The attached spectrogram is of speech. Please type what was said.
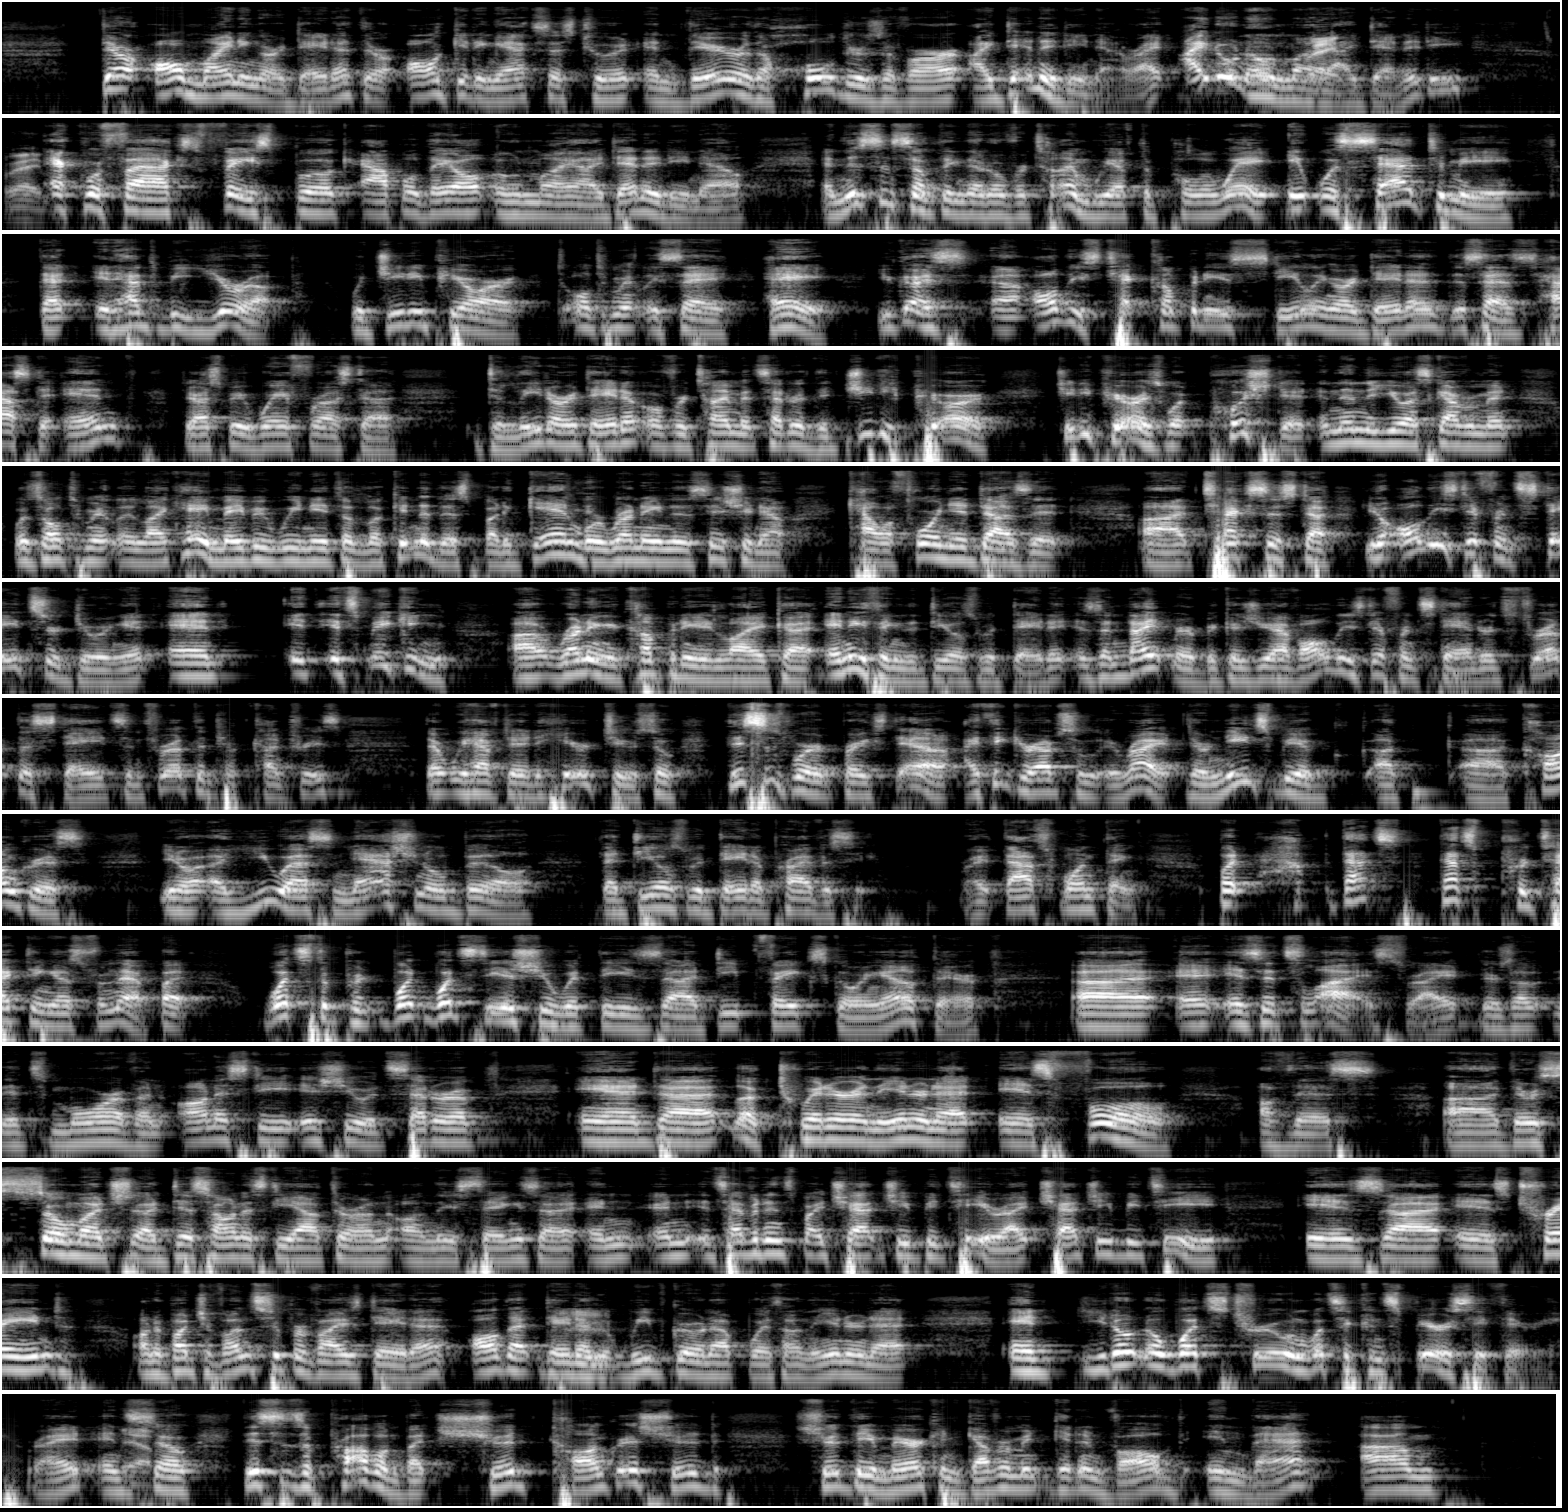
they're all mining our data. They're all getting access to it, and they're the holders of our identity now, right? I don't own my right. identity. Right. Equifax, Facebook, Apple, they all own my identity now. And this is something that over time we have to pull away. It was sad to me that it had to be Europe with GDPR to ultimately say, hey, you guys, uh, all these tech companies stealing our data, this has, has to end. There has to be a way for us to delete our data over time, et cetera. The GDPR, GDPR is what pushed it. And then the US government was ultimately like, hey, maybe we need to look into this. But again, we're running into this issue now. California does it. Uh, Texas does, you know, all these different states are doing it. And it, it's making uh, running a company like uh, anything that deals with data is a nightmare because you have all these different standards throughout the states and throughout the countries that we have to adhere to. So this is where it breaks down. I think you're absolutely right. There needs to be a, a, a Congress, you know, a U.S. national bill that deals with data privacy. Right, that's one thing. But that's that's protecting us from that. But what's the what what's the issue with these uh, deep fakes going out there? uh, is its lies, right? There's a, it's more of an honesty issue, et cetera. And uh, look, Twitter and the internet is full of this. Uh, there's so much uh, dishonesty out there on, on these things, uh, and and it's evidenced by ChatGPT, right? ChatGPT is uh, is trained on a bunch of unsupervised data, all that data mm. that we've grown up with on the internet, and you don't know what's true and what's a conspiracy theory, right? And yep. so this is a problem. But should Congress should should the American government get involved in that? Um,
